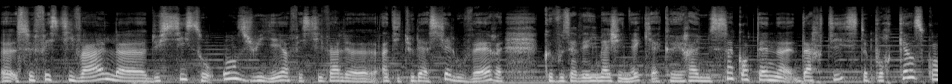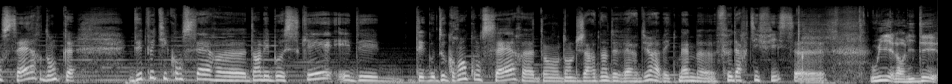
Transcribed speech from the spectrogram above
ce festival du 6 au 11 juillet, un festival intitulé À ciel ouvert que vous avez imaginé qui accueillera une cinquantaine d'artistes pour 15 concerts. Donc des petits concerts euh, dans les bosquets et des, de grands concerts euh, dans, le jardin de verdure avec même euh, feu d'artifice. Oui, alors l'idée,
